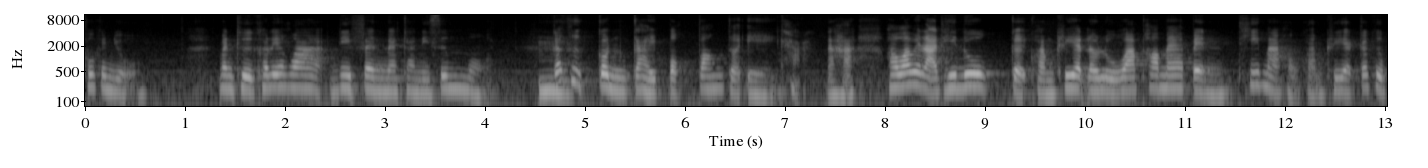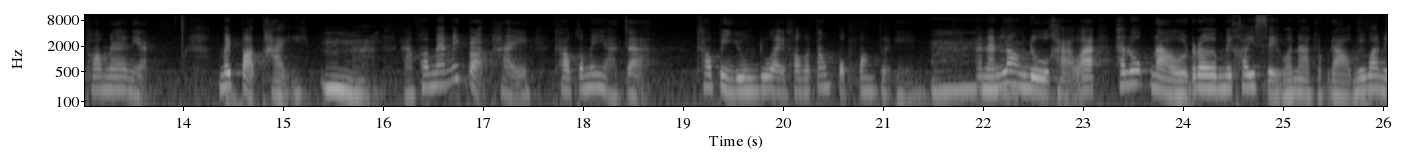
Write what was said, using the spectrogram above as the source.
พูดกันอยู่ มันคือเขาเรียกว่า defense mechanism mode ก็คือกลไกปกป้องตัวเองค่ะนะคะ เพราะว่าเวลาที่ลูกเกิดความเครียดแล้วรู้ว่าพ่อแม่เป็นที่มาของความเครียดก็คือพ่อแม่เนี่ยไม่ปลอดภัยอืมอ่าหากพ่อแม่ไม่ปลอดภัยเขาก็ไม่อยากจะ เข้าไปยุ่งด้วย เขาก็ต้องปกป้องตัวเองอ่าอันนั้นลองดูค่ะว่า ถ้าลูกเราเริ่มไม่ค่อยเสวนากับเรา ไม่ว่าใน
